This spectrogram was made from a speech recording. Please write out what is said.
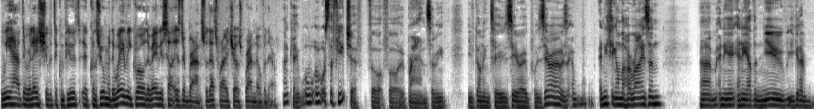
we have the relationship with the compute, uh, consumer, the way we grow, the way we sell is the brand. So that's why I chose brand over there. Okay. Well, what's the future for for brands? I mean, you've gone into 0.0. Is anything on the horizon? Um, any any other new? I don't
